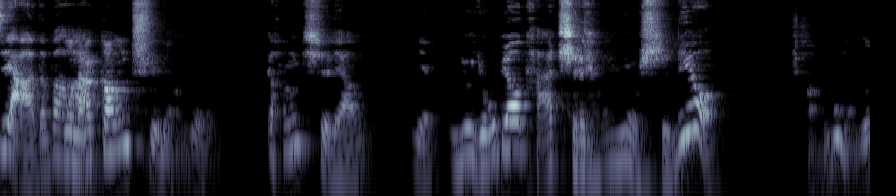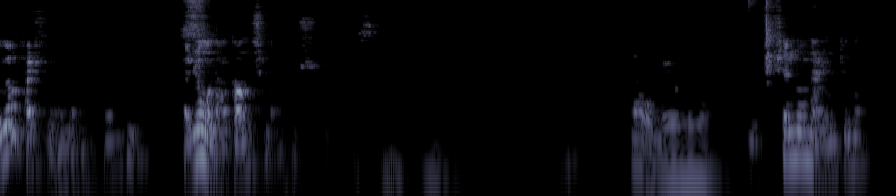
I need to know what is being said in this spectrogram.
假的吧？我拿钢尺量过的。钢尺量也，你用游标卡尺量，你有十六？长度嘛，游标卡尺量量宽度。反正我拿钢尺量就是。那我没有那么。山东男人真的很。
